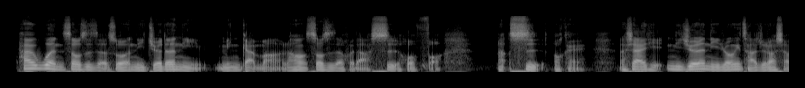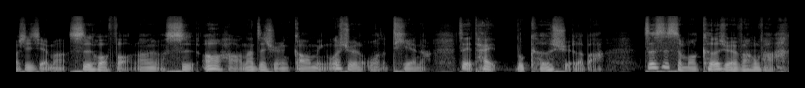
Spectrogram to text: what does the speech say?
他会问受试者说：“你觉得你敏感吗？”然后受试者回答是或否。啊，是 OK。那下一题，你觉得你容易察觉到小细节吗？是或否？然后是哦，好，那这群人高明。我觉得我的天呐，这也太不科学了吧！这是什么科学方法？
